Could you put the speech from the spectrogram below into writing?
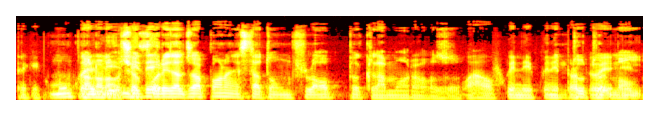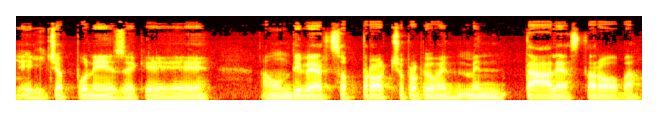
perché comunque... No, no, no, cioè fuori dal Giappone è stato un flop clamoroso. Wow, quindi, quindi proprio il, il, il giapponese che ha un diverso approccio proprio men- mentale a sta roba,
